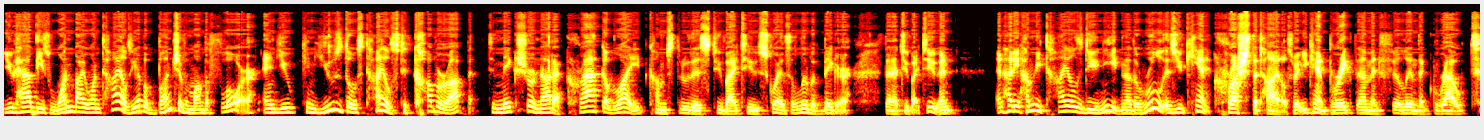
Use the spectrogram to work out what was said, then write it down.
you have these one by one tiles. You have a bunch of them on the floor and you can use those tiles to cover up to make sure not a crack of light comes through this two by two square. It's a little bit bigger than a two by two. And and how do how many tiles do you need? Now the rule is you can't crush the tiles, right? You can't break them and fill in the grout.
